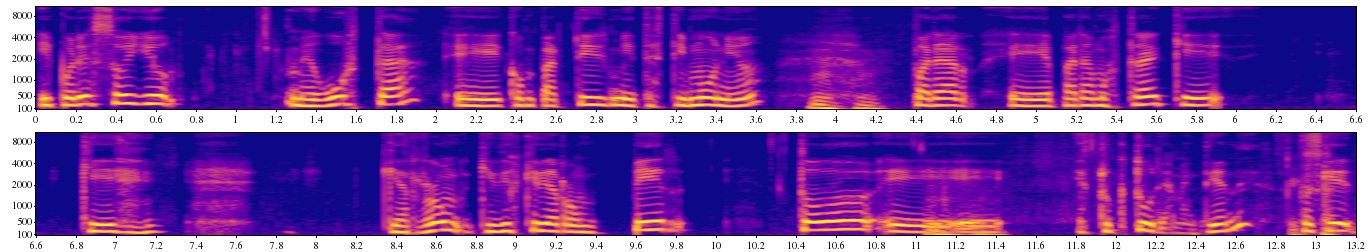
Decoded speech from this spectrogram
y por eso yo me gusta eh, compartir mi testimonio para, eh, para mostrar que, que, que, Dios quiere romper todo eh, estructura, ¿me entiendes? Porque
